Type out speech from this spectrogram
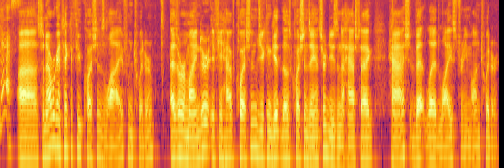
Yes. Uh, so now we're going to take a few questions live from Twitter. As a reminder, if you have questions, you can get those questions answered using the hashtag hash VetLed livestream on Twitter.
